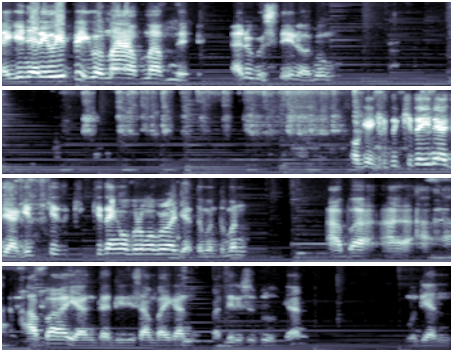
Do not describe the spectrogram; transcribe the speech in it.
lagi nyari wifi gue maaf maaf deh. Aduh Gusti Agung. Oke, kita, kita ini aja, kita, ngobrol-ngobrol aja teman-teman. Apa apa yang tadi disampaikan materi sebelumnya, kemudian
